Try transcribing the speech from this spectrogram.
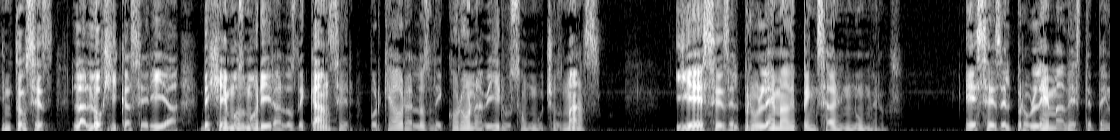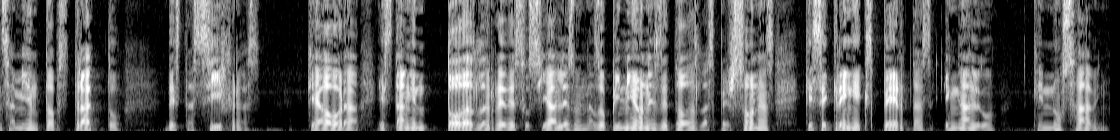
Entonces la lógica sería dejemos morir a los de cáncer, porque ahora los de coronavirus son muchos más. Y ese es el problema de pensar en números. Ese es el problema de este pensamiento abstracto, de estas cifras, que ahora están en todas las redes sociales o en las opiniones de todas las personas que se creen expertas en algo que no saben.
